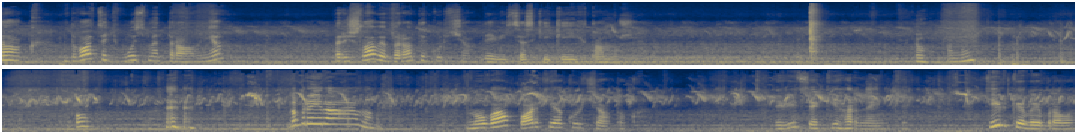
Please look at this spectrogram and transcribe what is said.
Так, 28 травня. Прийшла вибирати курчат. Дивіться, скільки їх там уже. О, а ну. О. Добрий ранок. Нова партія курчаток. Дивіться, які гарненькі. Тільки вибрала.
